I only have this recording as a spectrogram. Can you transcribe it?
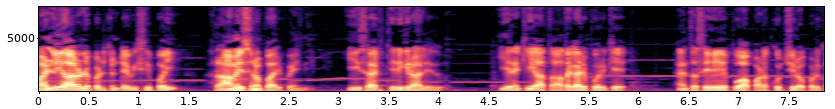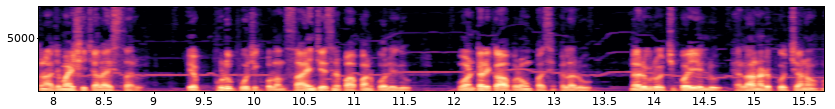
మళ్ళీ ఆరళ్ళు పెడుతుంటే విసిపోయి రామేశ్వరం పారిపోయింది. ఈసారి తిరిగి రాలేదు. ఈయనకి ఆ తాతగారి పొరికే ఎంతసేపు ఆ పడకుర్చీలో పడుకుని అజమాయిషీ చలాయిస్తారు? ఎప్పుడూ పూచిక పొలం సాయం చేసిన పాప పోలేదు ఒంటరి కాపురం పసిపిల్లలు. నలుగురు వచ్చిపోయే ఇల్లు ఎలా నడుపుకొచ్చానో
